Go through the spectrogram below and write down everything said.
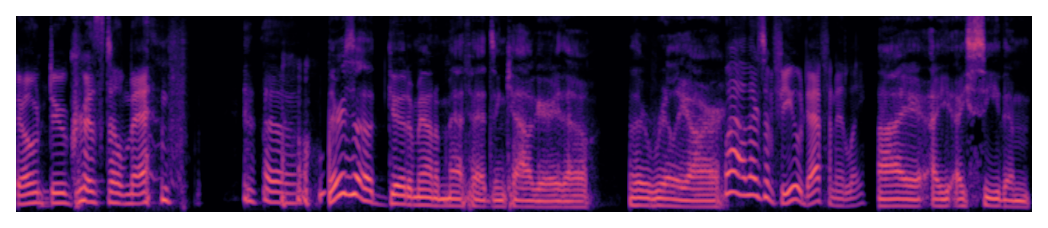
Don't do crystal meth. Uh, There's a good amount of meth heads in Calgary, though. There really are. well, there's a few, definitely. I, I I see them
